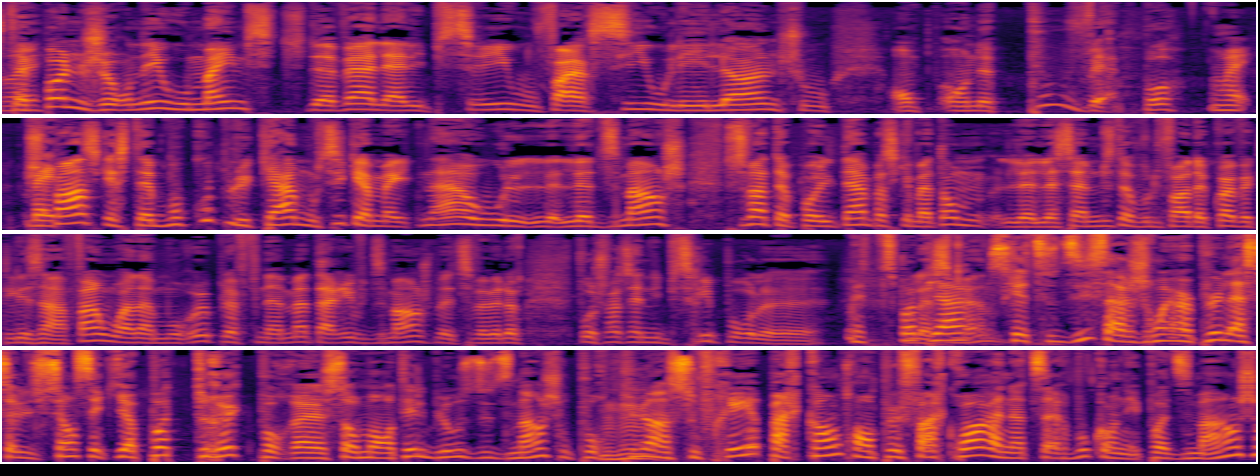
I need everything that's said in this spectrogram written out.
C'était Ouais. pas une journée où même si tu devais aller à l'épicerie ou faire ci ou les lunchs, ou on, on ne pouvait pas. Ouais. Je Ben, pense que c'était beaucoup plus calme aussi que maintenant où le, le dimanche, souvent t'as pas eu le temps parce que mettons le, le samedi t'as voulu faire de quoi avec les enfants ou en amoureux, puis là finalement t'arrives dimanche, mais tu vas là, faut que je fasse une épicerie pour le Mais tu vois, la Pierre, semaine. ce que tu dis, ça rejoint un peu la solution, c'est qu'il n'y a pas de truc pour euh, surmonter le blues du dimanche ou pour Mhm. plus en souffrir. Par contre, on peut faire croire à notre cerveau qu'on n'est pas dimanche,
